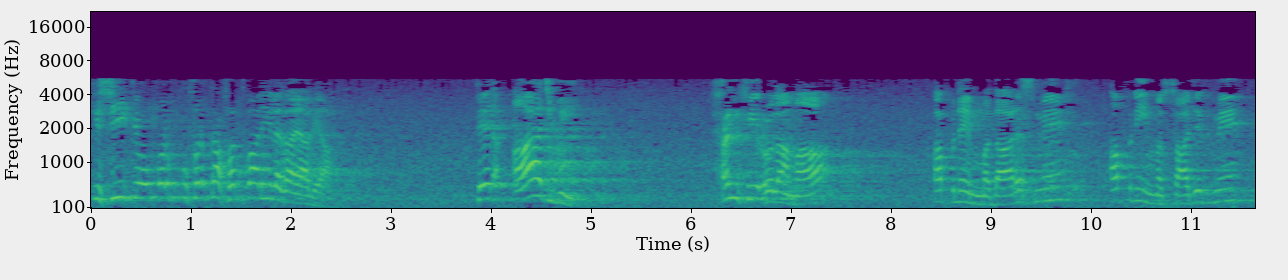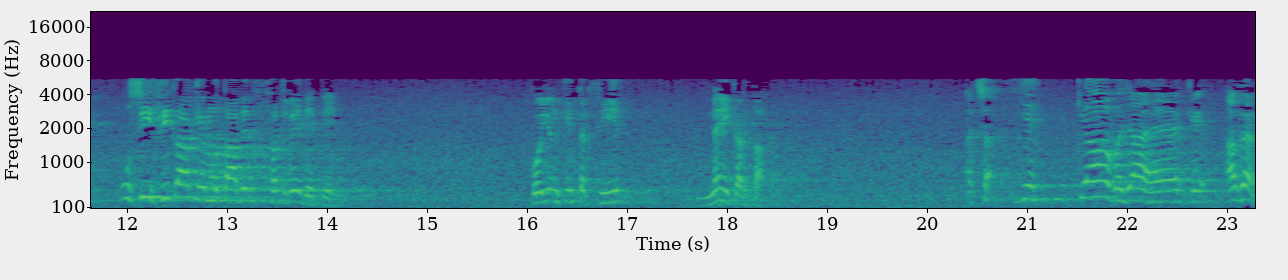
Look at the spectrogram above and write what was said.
کسی کے اوپر کفر کا فتوا نہیں لگایا گیا۔ پھر آج بھی حنفی علماء اپنے مدارس میں، اپنی مساجد میں اسی فقہ کے مطابق فتوے دیتے ہیں۔ کوئی ان کی تکفیر نہیں کرتا۔ اچھا یہ کیا وجہ ہے کہ اگر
